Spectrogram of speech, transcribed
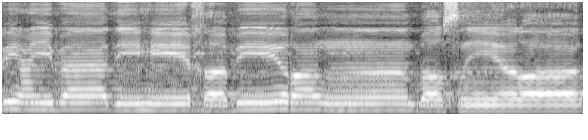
بعباده خبيرا بصيرا.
